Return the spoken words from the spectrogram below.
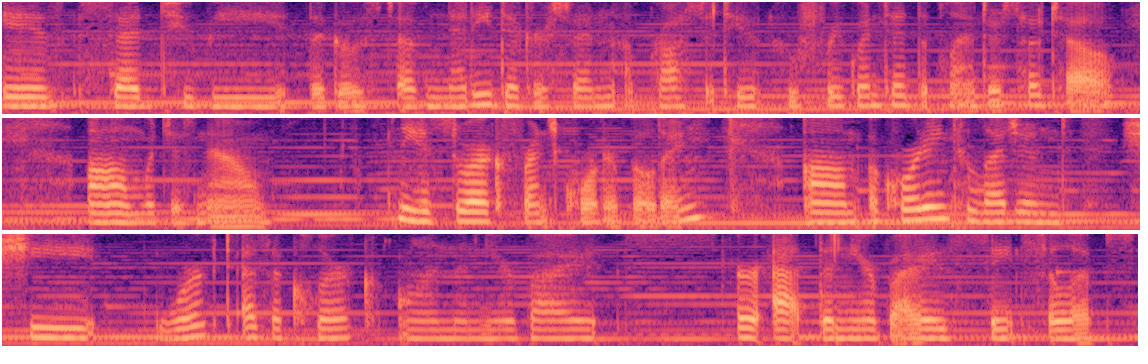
is said to be the ghost of Nettie Dickerson, a prostitute who frequented the Planters Hotel, um, which is now the historic French Quarter building. Um, according to legend, she worked as a clerk on the nearby or at the nearby St. Philip's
